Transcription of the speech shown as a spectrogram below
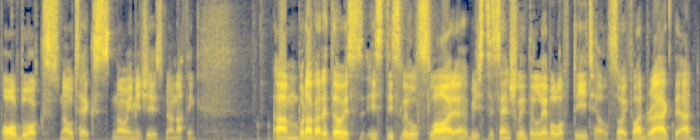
all blocks, no text, no images, no nothing. Um, what I've added though is, is this little slider, which is essentially the level of detail. So if I drag that,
